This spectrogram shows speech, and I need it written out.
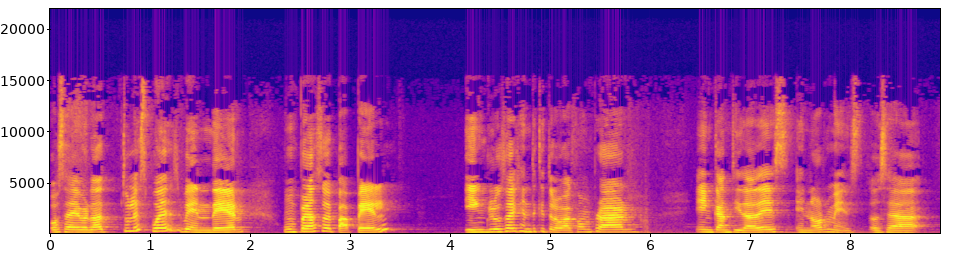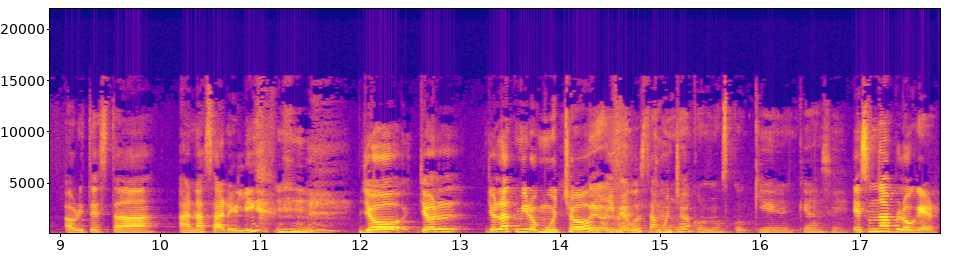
O sea, de verdad, tú les puedes vender un pedazo de papel, incluso hay gente que te lo va a comprar en cantidades enormes. O sea, ahorita está Ana Zarelli. yo, yo, yo la admiro mucho Pero, y me gusta yo mucho. No conozco quién, qué hace. Es una blogger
